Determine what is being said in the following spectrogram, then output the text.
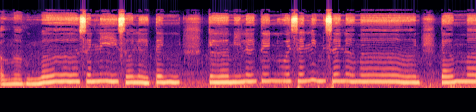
اللهم صل صلاة كاملة وسلم سلاما تاما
